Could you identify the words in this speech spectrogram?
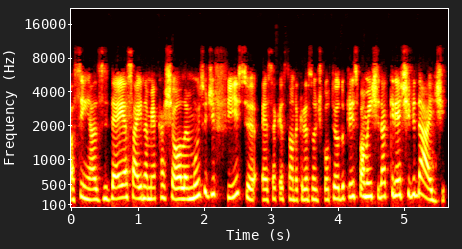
assim, as ideias saírem na minha cachola, é muito difícil essa questão da criação de conteúdo, principalmente da criatividade.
